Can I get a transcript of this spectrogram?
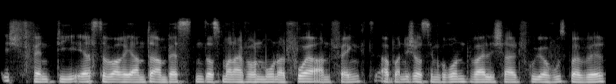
ich fände die erste Variante am besten, dass man einfach einen Monat vorher anfängt, aber nicht aus dem Grund, weil ich halt früher Fußball will,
